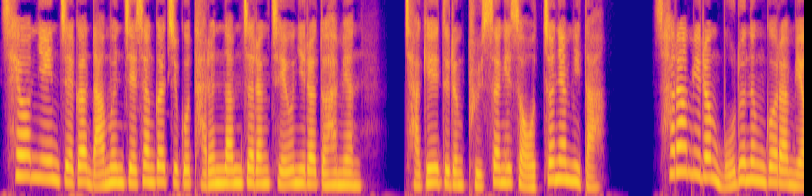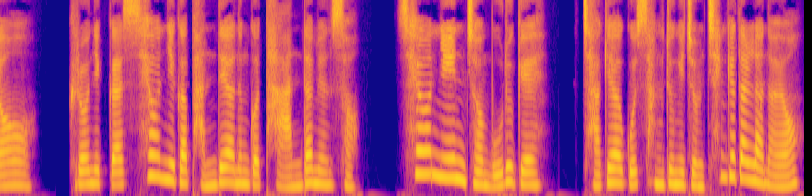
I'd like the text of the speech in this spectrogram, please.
새언니인 제가 남은 재산 가지고 다른 남자랑 재혼이라도 하면 자기 애들은 불쌍해서 어쩌냐입니다. 사람 이름 모르는 거라며 그러니까 새언니가 반대하는 거 다 안다면서 새언니인 저 모르게 자기하고 상둥이 좀 챙겨달라나요?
